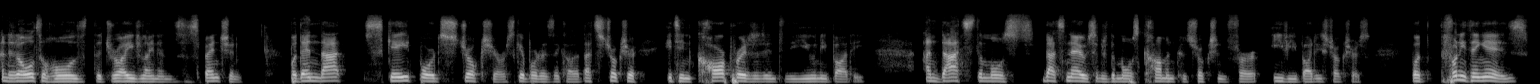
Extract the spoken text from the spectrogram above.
and it also holds the drive line and the suspension. But then that skateboard structure, or skateboard as they call it, that structure, it's incorporated into the unibody. And that's the most, that's now sort of the most common construction for EV body structures. But the funny thing is,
